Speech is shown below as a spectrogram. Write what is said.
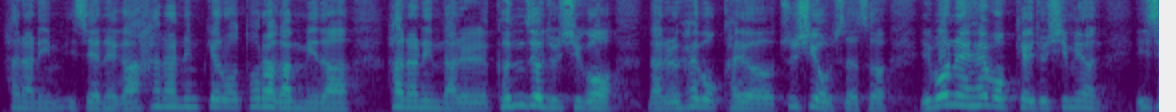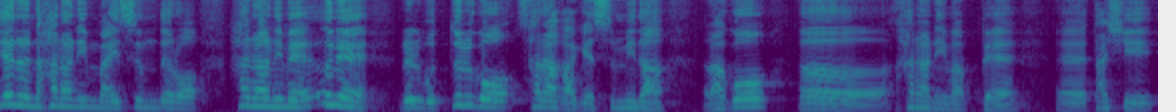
하나님 이제 내가 하나님께로 돌아갑니다. 하나님 나를 건져 주시고 나를 회복하여 주시옵소서. 이번에 회복해 주시면 이제는 하나님 말씀대로 하나님의 은혜를 붙들고 살아가겠습니다. 라고 어, 하나님 앞에 에, 다시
